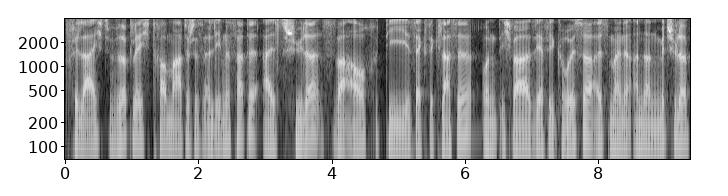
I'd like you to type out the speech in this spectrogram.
vielleicht wirklich traumatisches Erlebnis hatte als Schüler. Es war auch die sechste Klasse und ich war sehr viel größer als meine anderen Mitschüler.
